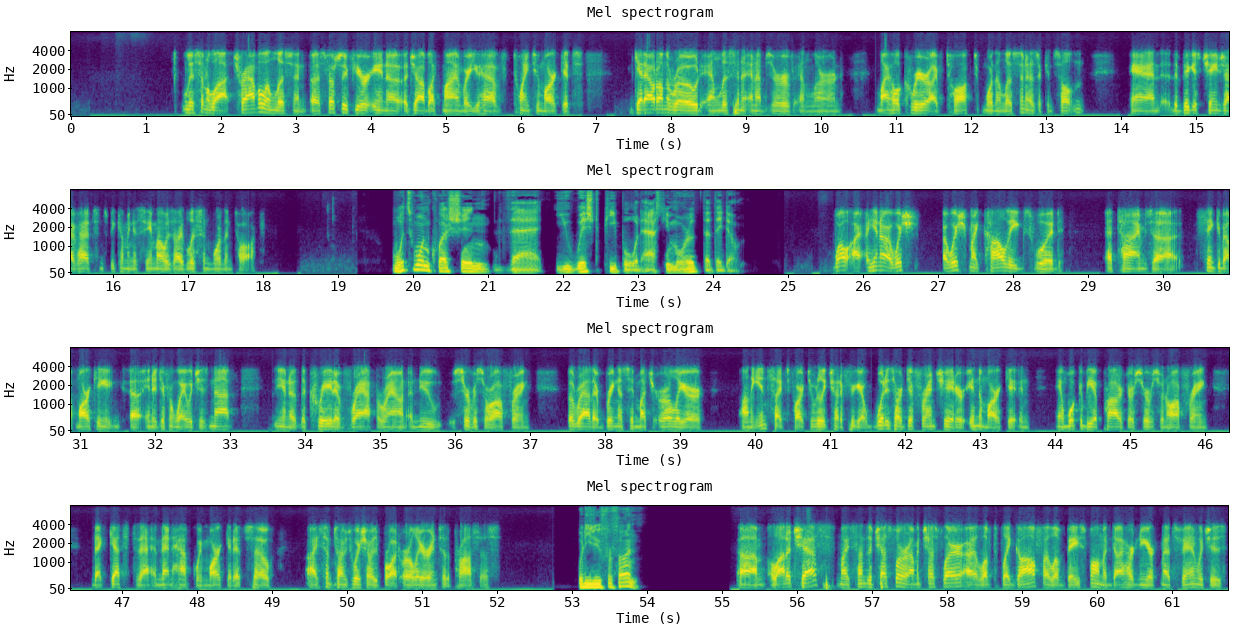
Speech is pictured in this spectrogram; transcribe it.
Listen a lot, travel and listen, especially if you're in a, a job like mine where you have 22 markets get out on the road and listen and observe and learn. My whole career, I've talked more than listened as a consultant. And the biggest change I've had since becoming a CMO is I listen more than talk. What's one question that you wished people would ask you more that they don't? Well, I, you know, I wish I wish my colleagues would at times uh, think about marketing uh, in a different way, which is not, you know, the creative wrap around a new service or offering, but rather bring us in much earlier on the insights part to really try to figure out what is our differentiator in the market and, and what could be a product or service or an offering that gets to that, and then how can we market it. So I sometimes wish I was brought earlier into the process. What do you do for fun? Um, a lot of chess. My son's a chess player. I'm a chess player. I love to play golf. I love baseball. I'm a diehard New York Mets fan, which is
